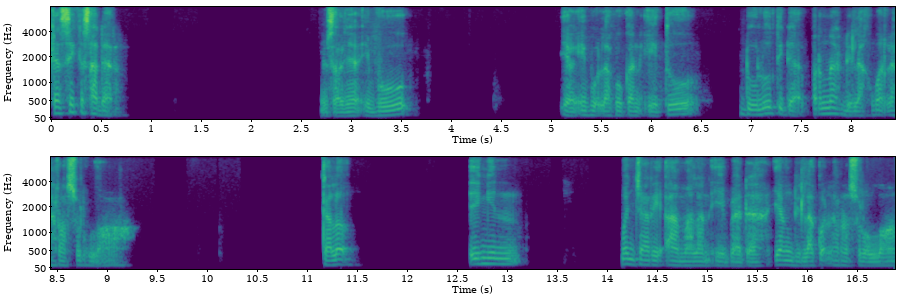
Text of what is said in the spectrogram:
kasih kesadaran. Misalnya ibu yang ibu lakukan itu dulu tidak pernah dilakukan oleh Rasulullah. Kalau ingin mencari amalan ibadah yang dilakukan oleh Rasulullah,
